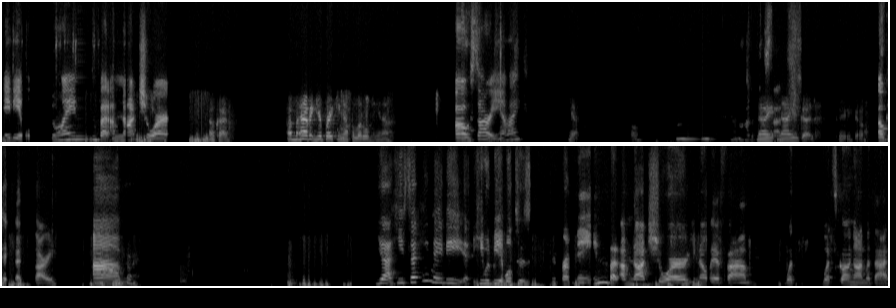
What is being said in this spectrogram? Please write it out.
may be able to join, but I'm not sure. Okay. I'm having, you're breaking up a little, Nina. Oh, sorry, am I? Yeah. Oh, hmm, I don't know how to Now, fix you- that. now you're good. There you go. Okay, good, sorry. Um. Yeah, he said he maybe, he would be able to Zoom from Maine, but I'm not sure, you know, if, um, what, what's going on with that.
